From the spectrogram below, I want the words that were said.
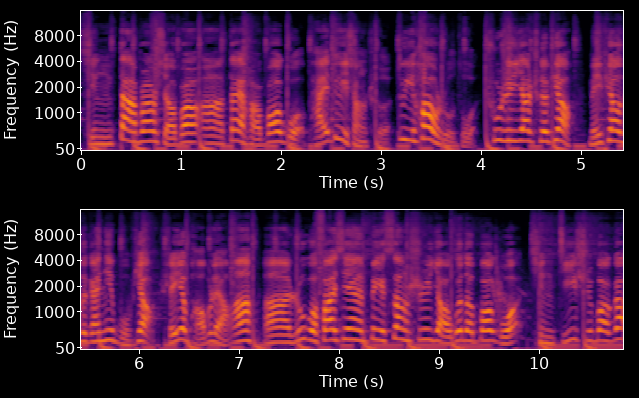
请大包小包啊带好包裹，排队上车，对号入座，出示一下车票，没票的赶紧补票，谁也跑不了啊啊！如果发现被丧尸咬过的包裹，请及时报告。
